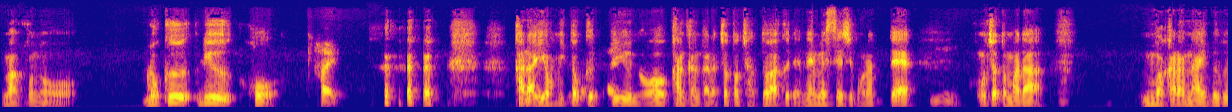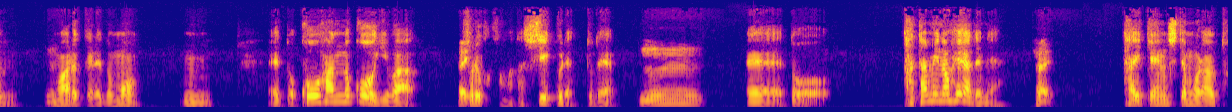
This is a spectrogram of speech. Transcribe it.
まあ、この六流法はい。から読み解くっていうのを、カンカンからちょっとチャットワークでね、メッセージもらって、うん。もうちょっとまだわからない部分もあるけれども、うん。えっ、と、後半の講義は、はいそれこそまたシークレットで、うん。えっ、と、畳の部屋でね、はい体験してもらうと。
